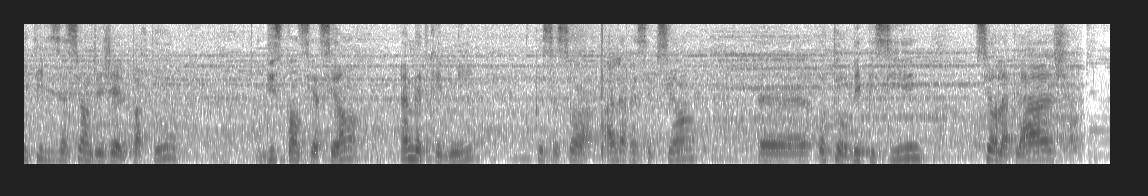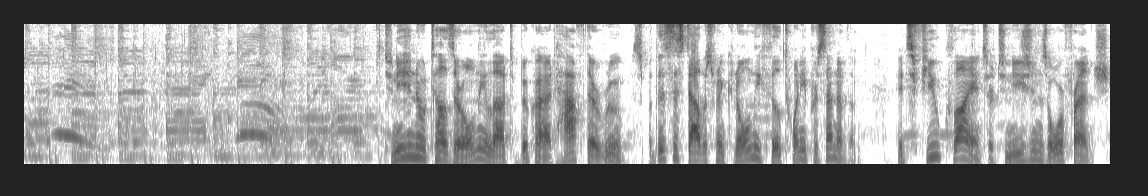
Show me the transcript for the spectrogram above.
utilisation de gel partout, distanciation, un mètre et demi, que ce soit à la réception, euh, autour des piscines, sur la plage. Tunisian hotels are only allowed to book out half their rooms, but this establishment can only fill 20% of them. Its few clients are Tunisians or French,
